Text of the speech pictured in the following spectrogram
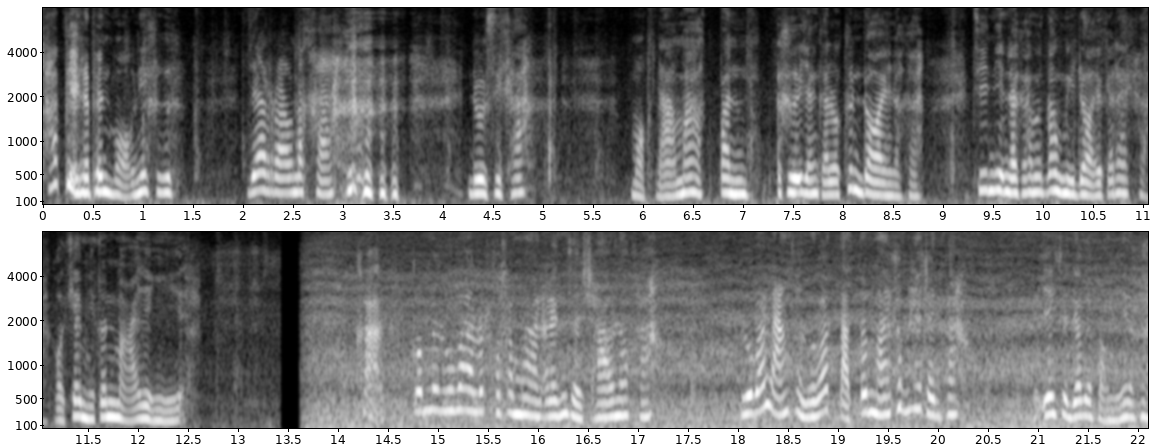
ถ้าเปลี่ยนมาเป็นหมอกนี่คือแย่เรานะคะ ดูสิคะ หมอกหนามากปันคืออยังกับเราขึ้นดอยนะคะ ที่นี่นะคะไม่ต้องมีดอยก็ได้ค่ะขอแค่มีต้นไม้อย่างนี้ ก็ไม่รู้ว่ารถเขาทำงานอะไรตั้งแต่เช้านะคะรือว่าล้างถนนหรือว่าตัดต้นไม้เขาไม่แน่ใจนะคะเดี๋ยวเยังจะเลี้ยวไปฝั่งนี้นะคะ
